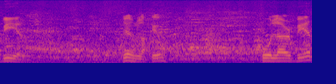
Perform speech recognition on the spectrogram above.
beer. Yan, laki yun. Polar beer.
